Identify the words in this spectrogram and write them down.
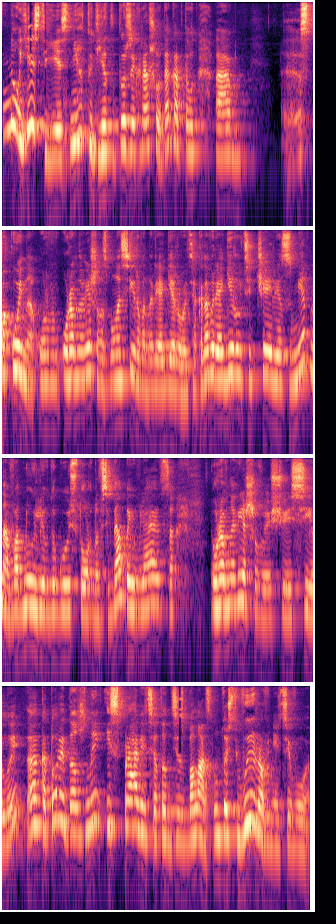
Ну, есть и есть, нету, нету, тоже хорошо, да, как-то вот... Эм, спокойно, уравновешенно, сбалансированно реагировать. А когда вы реагируете чрезмерно в одну или в другую сторону, всегда появляются уравновешивающие силы, да, которые должны исправить этот дисбаланс, ну то есть выровнять его.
